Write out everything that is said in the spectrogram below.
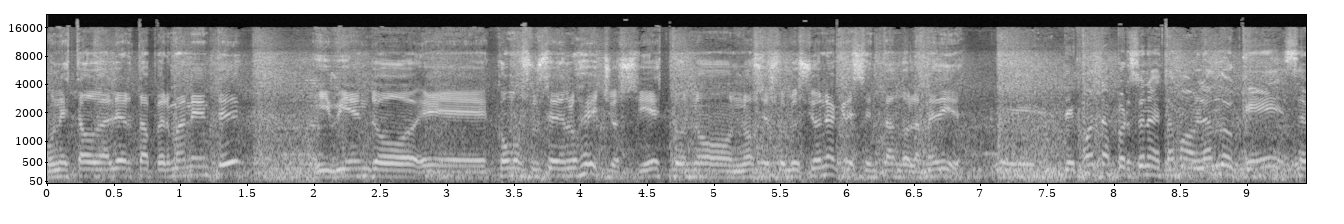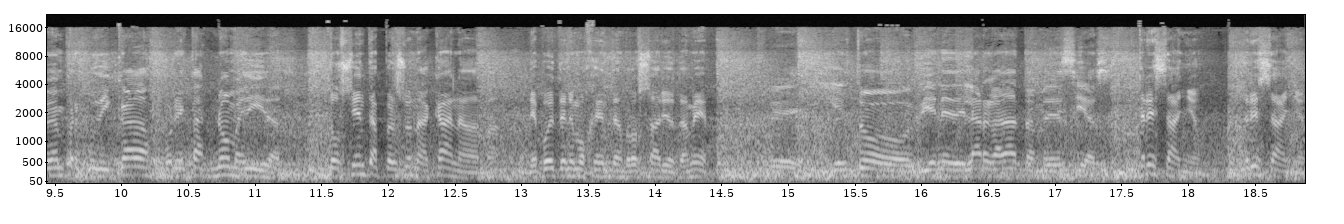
un estado de alerta permanente y viendo eh, cómo suceden los hechos. Si esto no, no se soluciona, acrecentando las medidas. ¿De cuántas personas estamos hablando que se ven perjudicadas por estas no medidas? 200 personas acá nada más. Después tenemos gente en Rosario también. Eh, y esto viene de larga data, me decías. Tres años, tres años.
